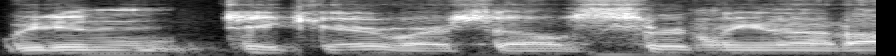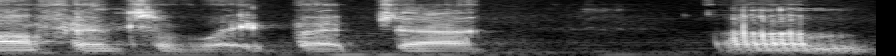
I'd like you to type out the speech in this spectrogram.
we didn't take care of ourselves. Certainly not offensively, but uh, um,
